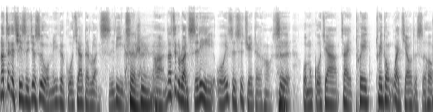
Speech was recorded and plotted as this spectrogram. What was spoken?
那这个其实就是我们一个国家的软实力了。是是啊，那这个软实力，我一直是觉得哈，是我们国家在推推动外交的时候，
